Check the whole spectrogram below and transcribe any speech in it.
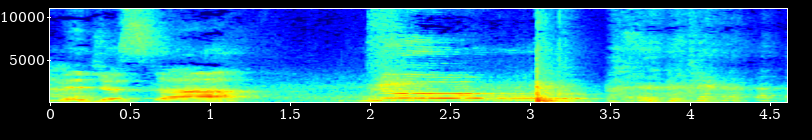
Ninja star. No.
